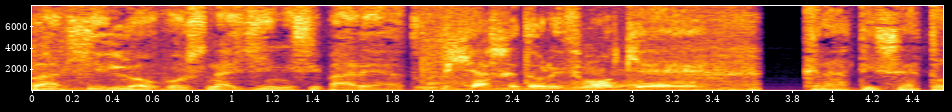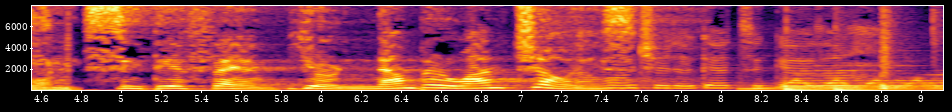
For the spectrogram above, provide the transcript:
Υπάρχει λόγος να γίνεις η παρέα του. Πιάσε το ρυθμό και κράτησε τον. CTFM, your number one choice. I want you to get together.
